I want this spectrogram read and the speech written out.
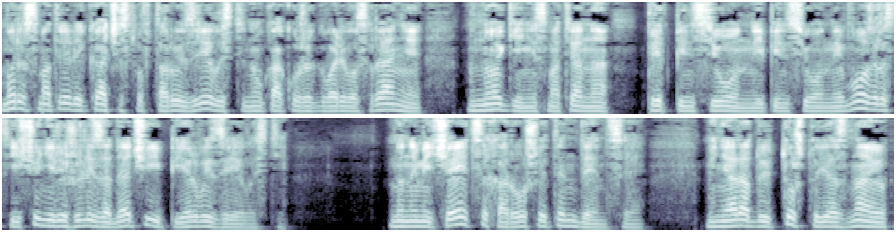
Мы рассмотрели качество второй зрелости, но, как уже говорилось ранее, многие, несмотря на предпенсионный и пенсионный возраст, еще не решили задачи и первой зрелости. Но намечается хорошая тенденция. Меня радует то, что я знаю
